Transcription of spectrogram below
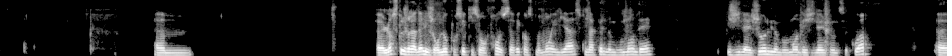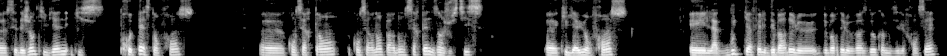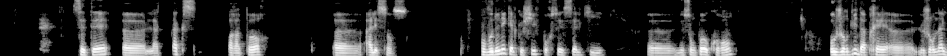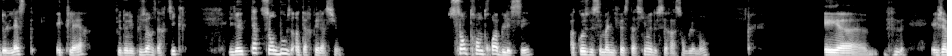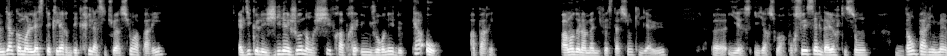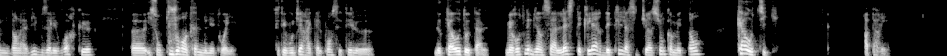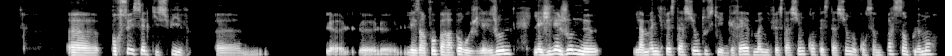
lorsque je regardais les journaux, pour ceux qui sont en France, vous savez qu'en ce moment, il y a ce qu'on appelle le mouvement des gilets jaunes. Le mouvement des gilets jaunes, c'est quoi? C'est des gens qui viennent, qui protestent en France concernant, certaines injustices qu'il y a eu en France. Et la goutte qui a fait déborder le, vase d'eau, comme disaient les Français, c'était la taxe par rapport à l'essence. Pour vous donner quelques chiffres pour ceux et celles qui ne sont pas au courant, aujourd'hui, d'après le journal de l'Est éclair, je vais donner plusieurs articles, il y a eu 412 interpellations, 133 blessés à cause de ces manifestations et de ces rassemblements. Et, et j'aime bien comment l'Est éclair décrit la situation à Paris. Elle dit que les Gilets jaunes en chiffrent après une journée de chaos à Paris. Parlons de la manifestation qu'il y a eu hier, soir. Pour ceux et celles d'ailleurs qui sont dans Paris même, dans la ville, vous allez voir que ils sont toujours en train de nettoyer. C'était vous dire à quel point c'était le, le chaos total. Mais retenez bien ça, l'Est éclair décrit la situation comme étant chaotique à Paris. Pour ceux et celles qui suivent les infos par rapport aux gilets jaunes. Les gilets jaunes, ne, la manifestation, tout ce qui est grève, manifestation, contestation ne concerne pas simplement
